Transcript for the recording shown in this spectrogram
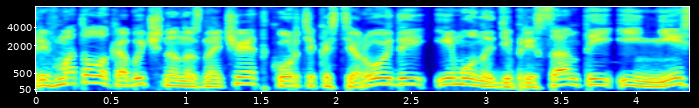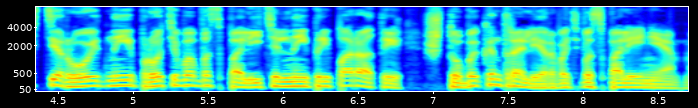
Ревматолог обычно назначает кортикостероиды, иммунодепрессанты и нестероидные противовоспалительные препараты, чтобы контролировать воспаление.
